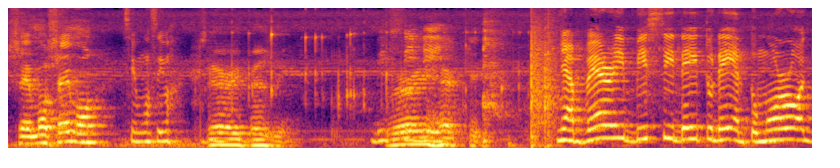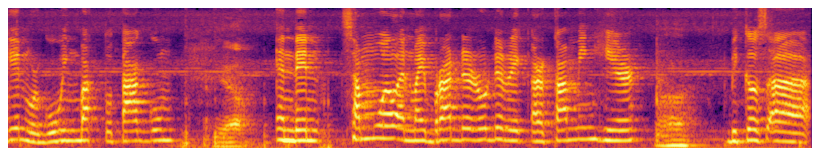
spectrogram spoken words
Same old, same old. simo simo Very busy. Busy Very day. hectic. yeah very busy day today and tomorrow again we're going back to tagum Yeah. and then Samuel and my brother Roderick are coming here Uh, because uh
